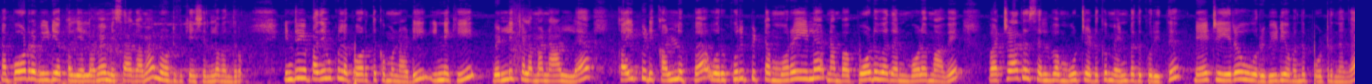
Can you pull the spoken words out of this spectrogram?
நான் போடுற வீடியோக்கள் எல்லாமே மிஸ் ஆகாமல் நோட்டிஃபிகேஷனில் வந்துடும் இன்றைய பதிவுக்குள்ளே போகிறதுக்கு முன்னாடி இன்றைக்கி வெள்ளிக்கிழமை நாளில் கைப்பிடி கல்லுப்பை ஒரு குறிப்பிட்ட முறையில் நம்ம போடுவதன் மூலமாகவே வற்றாத செல்வம் ஊற்றெடுக்கும் என்பது குறித்து நேற்று இரவு ஒரு வீடியோ வந்து போட்டிருந்தேங்க.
